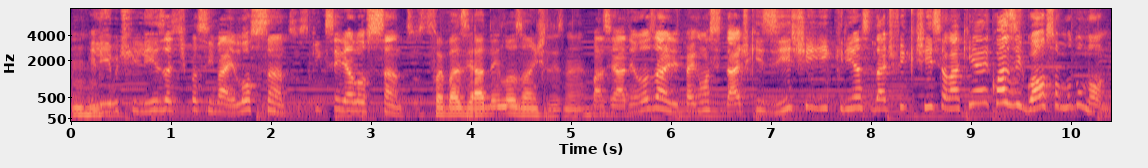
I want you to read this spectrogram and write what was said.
Uhum. Ele utiliza, tipo assim, vai, Los Santos. O que, que seria Los Santos? Foi baseado em Los Angeles, né? Baseado em Los Angeles. Ele pega uma cidade que existe e cria uma cidade fictícia lá, que é quase igual, só muda o nome.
